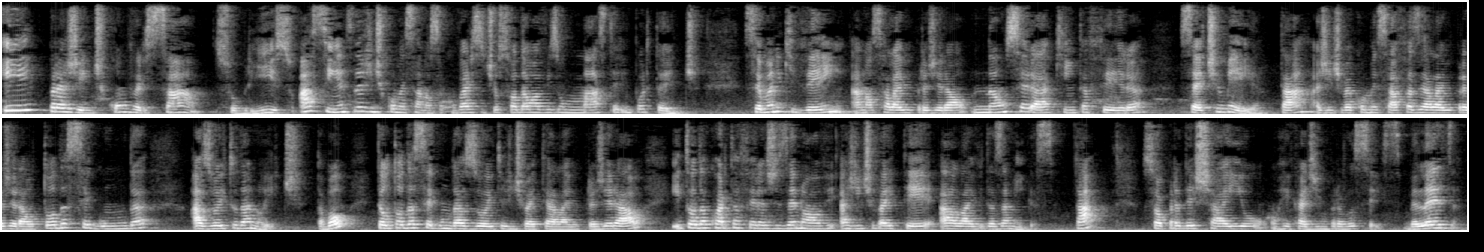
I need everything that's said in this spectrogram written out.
E pra gente conversar sobre isso, assim, antes da gente começar a nossa conversa, deixa eu só dar um aviso master importante. Semana que vem, a nossa live para geral não será quinta-feira, sete e meia, tá? A gente vai começar a fazer a live para geral toda segunda às 8 da noite, tá bom? Então toda segunda às 8 a gente vai ter a live para geral e toda quarta-feira às 19 a gente vai ter a live das amigas, tá? Só para deixar aí o, o recadinho para vocês, beleza?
